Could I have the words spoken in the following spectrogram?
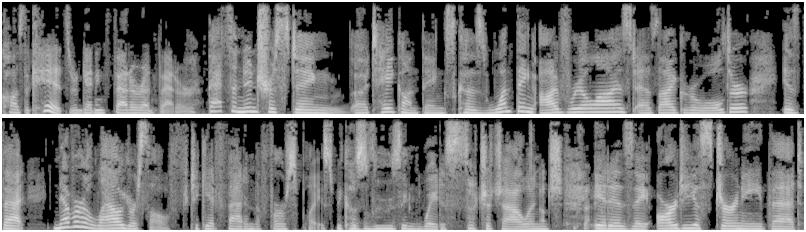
caused the kids are getting fatter and fatter. That's an interesting uh, take on things because one thing I've realized as I grew older is that never allow yourself to get fat in the first place because losing weight is such a challenge. Exactly. It is a arduous journey that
